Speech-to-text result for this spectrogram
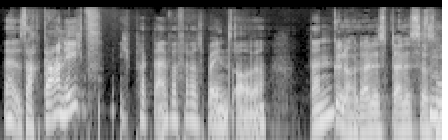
äh, sag gar nichts, ich pack da einfach Pfefferspray ins Auge. Dann Genau, dann ist, dann ist das Not,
